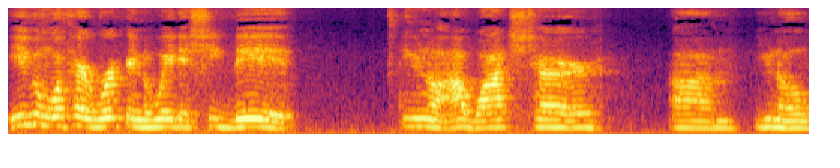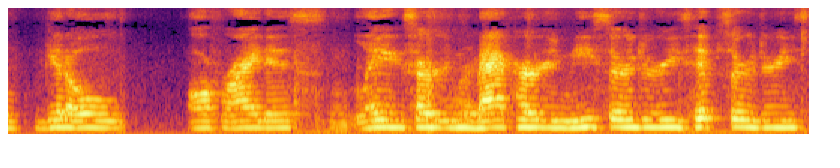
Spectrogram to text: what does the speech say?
even with her working the way that she did, you know, I watched her, um, you know, get old, arthritis, legs hurting, Right. back hurting, knee surgeries, hip surgeries.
